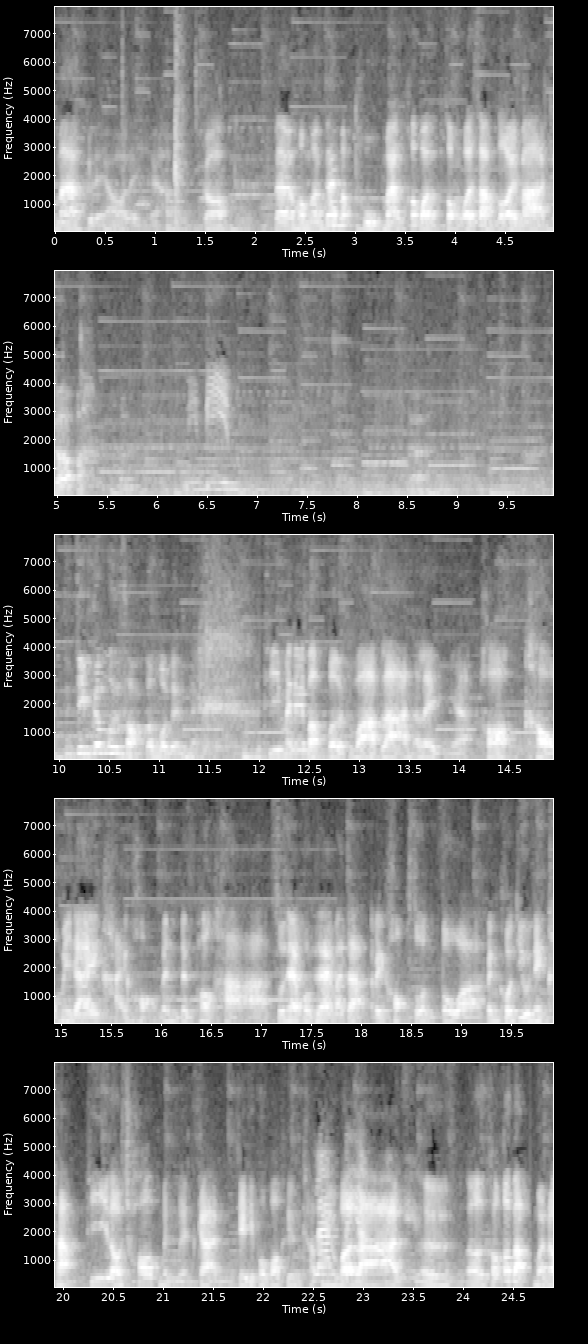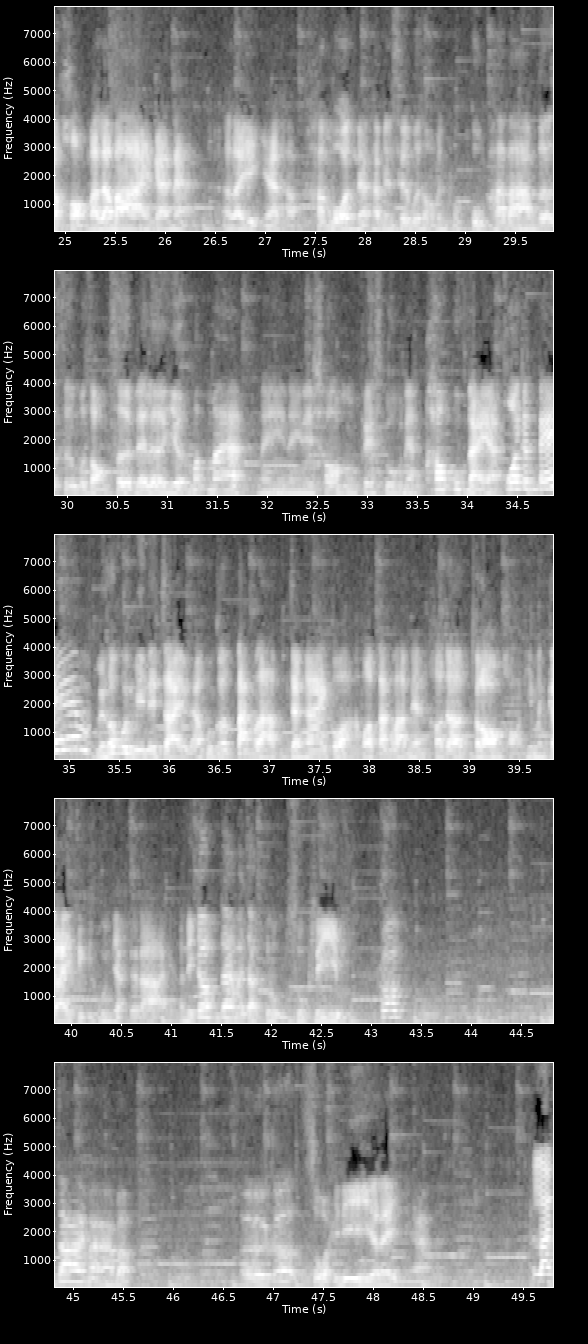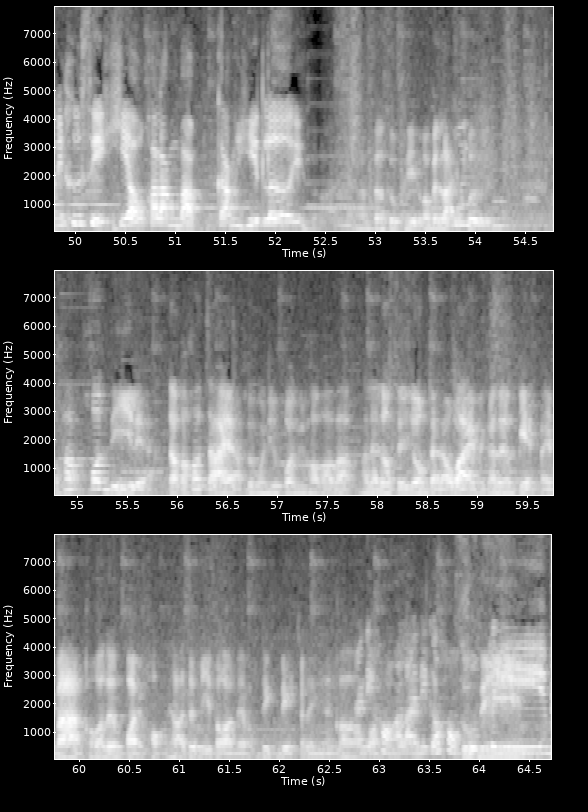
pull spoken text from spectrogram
มาก ๆ อยู่แล้วอะไรอย่างเงี้ยครับก็ได้มาพร้อมกันได้แบบถูกมากเขาบอกสองร้อยสามร้อยบาทก็อะมีบีม จริงๆก็มือสองกันหมดเลยนะเนี่ย ที่ไม่ได้แบบเปิดวาร์ปร้านอะไรอย่างเงี้ย เพราะเขาไม่ได้ขายของเป็นเป็นพ่อค้า ส่วนใหญ่ผมจะได้มาจากเป็นของส่วนตัว เป็นคนที่อยู่ในคลับที่เราชอบเหมือนเหมือนๆกันอย่างที่ผมบอกที่เป็นคลับแลกนิวเปลี่บายนลานอย่างงี้เออเออเขาก็แบบเหมือนเอาของมาระบายกันอะ อะไรอย่างเงี้ยครับ ข้างบนเนี่ยถ้าเป็นเสื้อมือสองเป็นพวกกลุ่มผ้าบางก็เสื้อมือสองเสิร์ชได้เลยเยอะมากๆ ในในในช่อง Facebook เนี่ยเข้ากลุ่มไหนอะโพสต์กันเต็ม หรือถ้าคุณมีในใจอยู่แล้วคุณก็ตั้งรับจะง่ายกว่าเพราะตั้งรับเนี่ยเขาจะกรองของที่มันใกล้สิ่งที่คุณอยากจะได้ อันนี้ก็ได้มาจากกลุ่ม Supreme ก็ได้มาแบบ เออก็สวยดีอะไรอย่างเงี้ยร้านนี้คือสีเขียวกำลังแบบกำลังฮิตเลยเสื้อ Supreme ก็เป็นลายปืนส ภาพโคตรดีเลยอะแต่ก็เข้าใจอะคือบางทีคนเขาก็แบบอะไรรสนิยมแต่ละวัยมันก็เริ่มเปลี่ยนไปบ้างเขาก็เริ่มปล่อยของที่อาจจะมีตอนแบบเด็ก ๆ อะไรเงี้ยก็อันนี้ปล่ยของอะไรนี่ก็ของซูซูพรีพรีม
